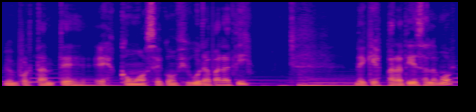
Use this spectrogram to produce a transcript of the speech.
lo importante es cómo se configura para ti. De qué es para ti es el amor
